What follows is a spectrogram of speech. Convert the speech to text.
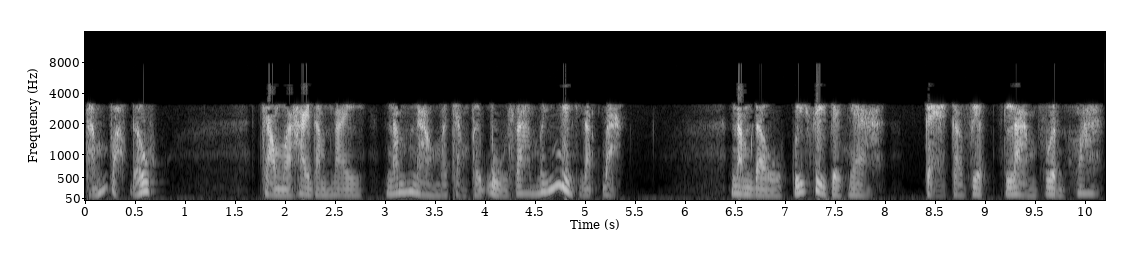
thấm vào đâu. Trong à, hai năm nay, năm nào mà chẳng phải bù ra mấy nghìn lạng bạc. Năm đầu quý phi về nhà, kể cả việc làm vườn hoa,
